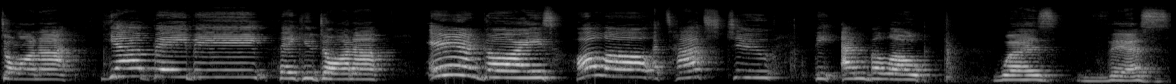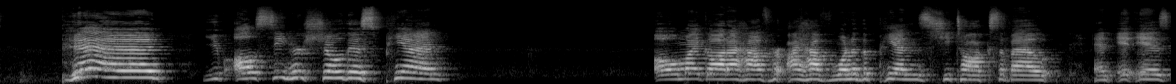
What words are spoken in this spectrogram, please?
Donna. Yeah, baby. Thank you, Donna. And guys, hello, attached to the envelope was this pin. You've all seen her show this pin. Oh my God, I have her, I have one of the pins she talks about and it is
